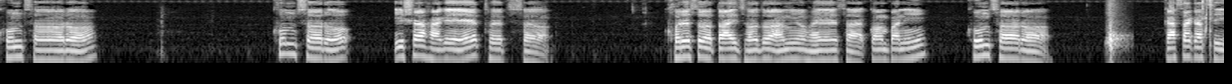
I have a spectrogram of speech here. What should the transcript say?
খুনসর খুনসর ঈশা হাগে থয়েছ। খরেছ তাই ঝদ আমিও হয়েছা। কোম্পানি খুনছর কাছাকাছি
